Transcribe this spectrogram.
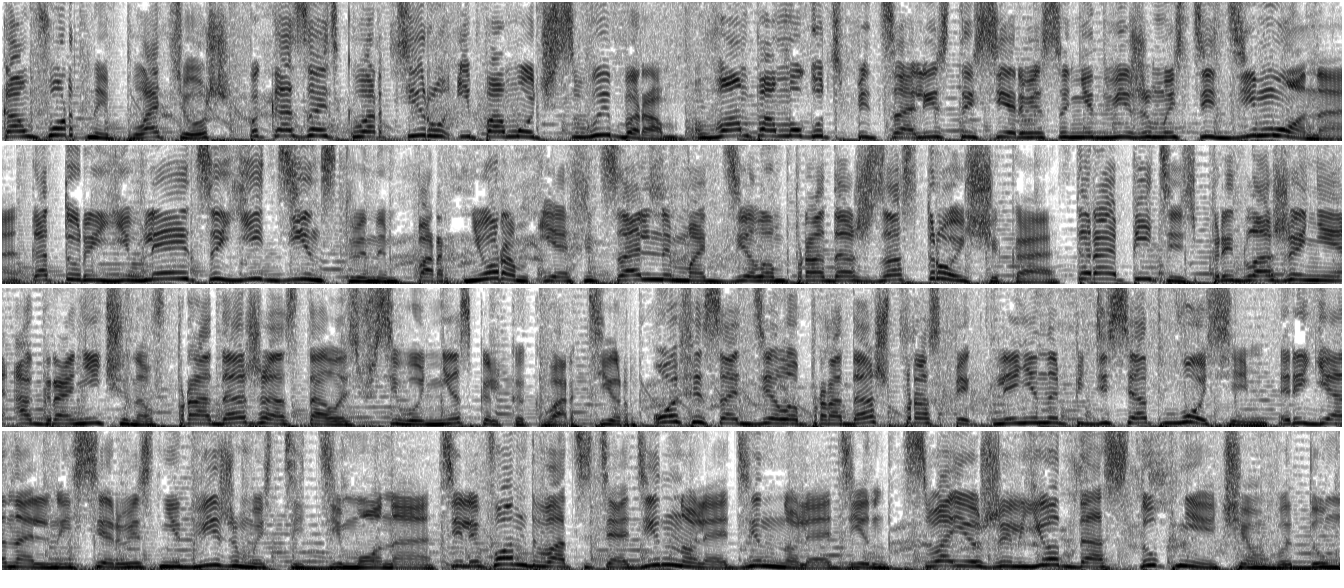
комфортный платеж, показать квартиру и помочь с выбором вам помогут специалисты сервиса недвижимости Димона, который является единственным партнером и официальным отделом продаж застройщика. Торопитесь, предложение ограничено, в продаже осталось всего несколько квартир. Офис отдела продаж проспект Ленина 58. Региональный сервис недвижимости Димона. Телефон 210101. Свое жилье доступнее, чем вы думаете.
